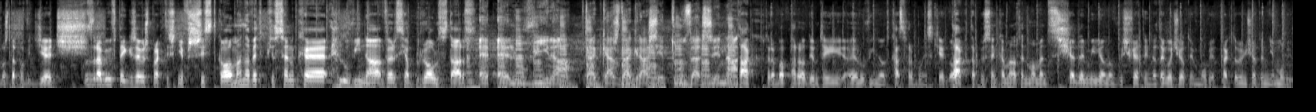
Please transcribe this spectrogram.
można powiedzieć zrobił w tej grze już praktycznie wszystko. Ma nawet piosenkę Heluwina, wersja Brawl Stars. Eluwina, tak każda gra się tu zaczyna. Tak, która była parodią tej Eluwiny od Kaspra Błońskiego. Tak, ta piosenka ma na ten moment 7 milionów wyświetleń, dlatego ci o tym mówię. Tak to bym ci o tym nie mówił,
